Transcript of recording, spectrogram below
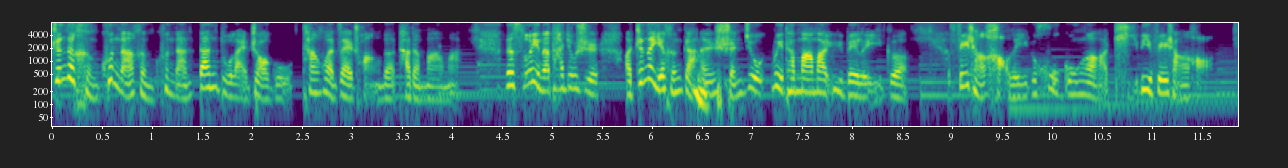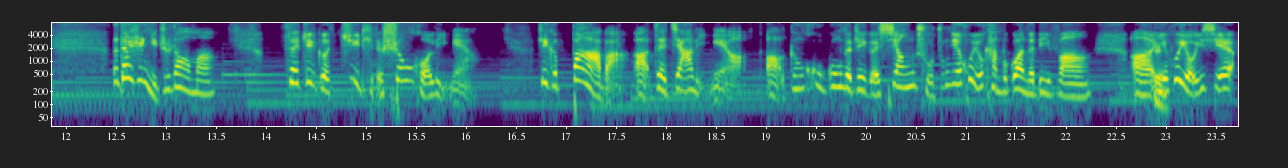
真的很困难，很困难，单独来照顾瘫痪在床的他的妈妈。那所以呢，他就是啊，真的也很感恩，神就为他妈妈预备了一个非常好的一个护工啊，体力非常好。那但是你知道吗？在这个具体的生活里面啊，这个爸爸啊，在家里面啊啊，跟护工的这个相处中间会有看不惯的地方，啊，也会有一些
